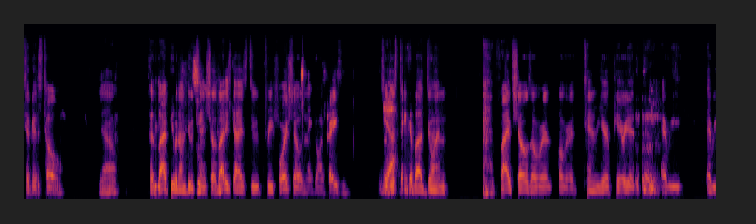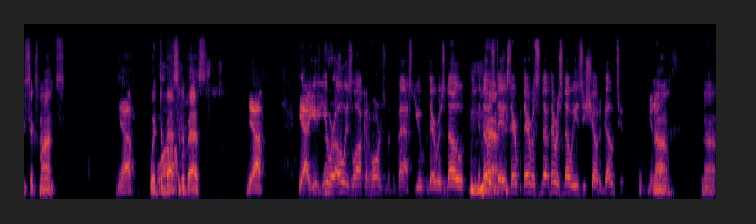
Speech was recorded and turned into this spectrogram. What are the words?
took its toll, you know because a lot of people don't do 10 shows. A lot of these guys do three, four shows and they're going crazy. So yeah. just think about doing five shows over over a 10 year period every every six months. Yeah. With wow. the best of the best. Yeah. Yeah, you, you were always locking horns with the best. You there was no in those yeah. days there there was no there was no easy show to go to. You know, no, no.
